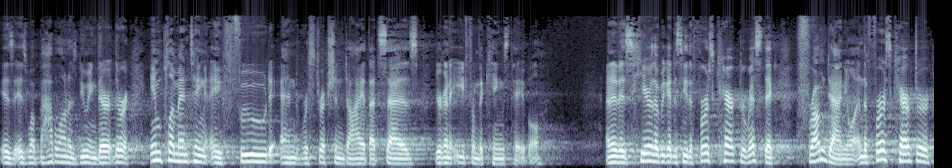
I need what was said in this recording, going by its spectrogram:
is, is what Babylon is doing. They're, they're implementing a food and restriction diet that says you're going to eat from the king's table. And it is here that we get to see the first characteristic from Daniel and the first character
